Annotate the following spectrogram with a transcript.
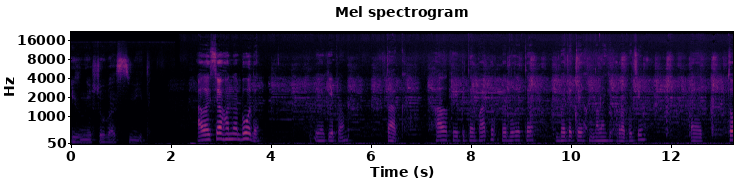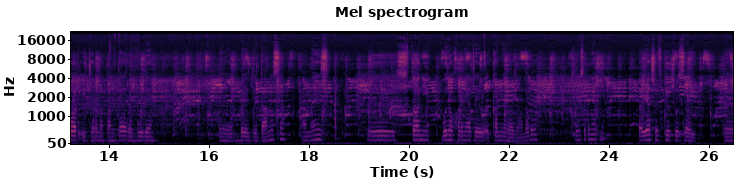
І знищу весь світ. Але цього не буде. Який план? Так. Халк і Пітер Паркер, ви будете бити тих маленьких роботів. Е, Тор і Чорна Пантера буде е, бити Таноса, а ми з, е, з Тоні будемо охороняти камінь розуму, добре? Всім все понятно? А я ще включу цей е,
